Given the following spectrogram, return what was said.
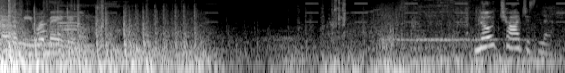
enemy remaining. No charges left.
